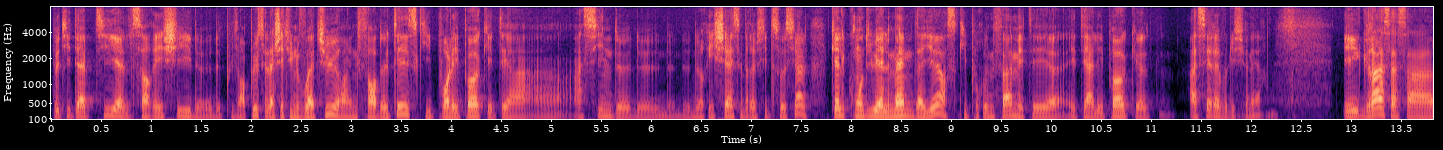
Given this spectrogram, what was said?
petit à petit elle s'enrichit de, de, plus en plus. Elle achète une voiture une Ford T, ce qui pour l'époque était un, signe de, richesse et de réussite sociale, qu'elle conduit elle-même d'ailleurs, ce qui pour une femme était, euh, à l'époque euh, assez révolutionnaire. Et grâce à sa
